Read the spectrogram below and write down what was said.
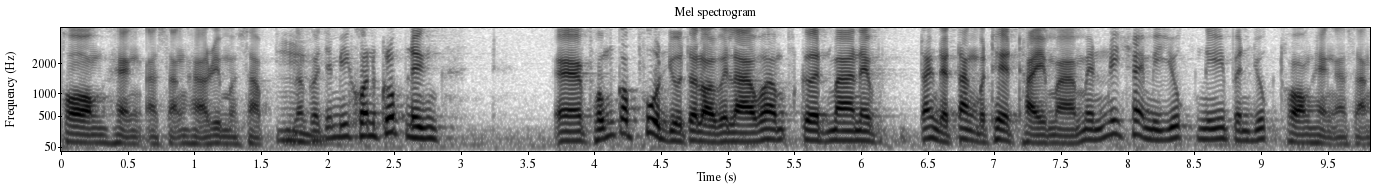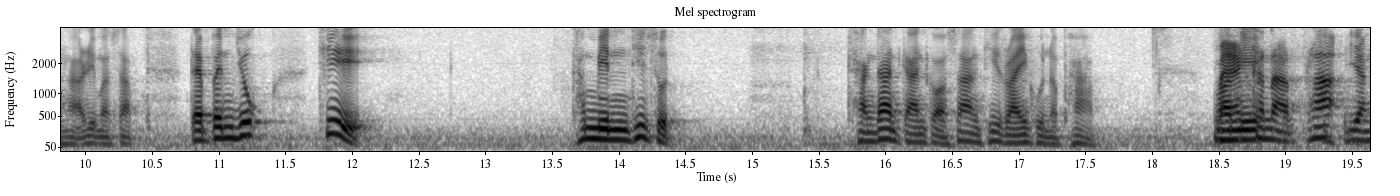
ทองแห่งอสังหาริมทรัพย์ แล้วก็จะมีคนกลุ่มหนึ่งเอ่อผมก็พูดอยู่ตลอดเวลาว่าเกิดมาในตั้งแต่ตั้งประเทศไทยมา มันไม่ใช่มียุคนี้เป็นยุคทองแห่งอสังหาริมทรัพย์ แต่เป็นยุคที่ท มินที่สุดทางด้านการก่อสร้างที่ไร้คุณภาพ แม้ขนาดพระยัง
